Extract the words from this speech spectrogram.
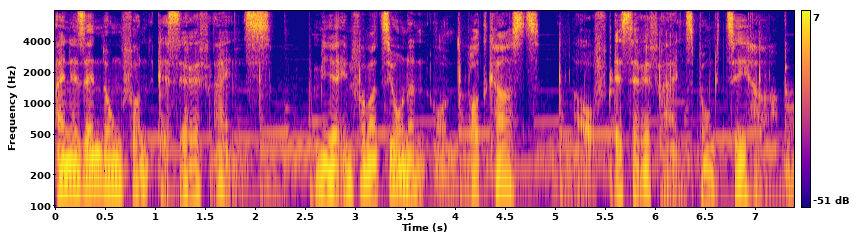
Eine Sendung von SRF1. Mehr Informationen und Podcasts auf srf1.ch.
